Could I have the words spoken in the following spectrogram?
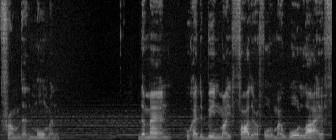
from that moment, the man who had been my father for my whole life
